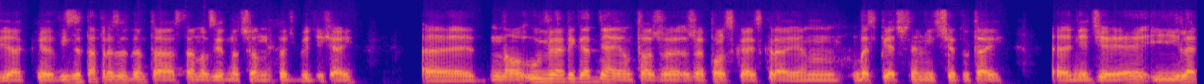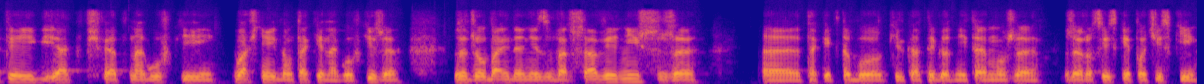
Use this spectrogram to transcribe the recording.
e, jak wizyta prezydenta Stanów Zjednoczonych choćby dzisiaj, e, no, uwiarygadniają to, że, że Polska jest krajem bezpiecznym, nic się tutaj nie dzieje i lepiej jak w świat nagłówki właśnie idą takie nagłówki, że, że Joe Biden jest w Warszawie niż, że e, tak jak to było kilka tygodni temu, że, że rosyjskie pociski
